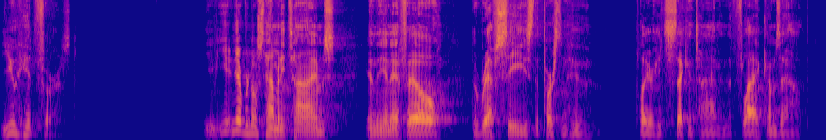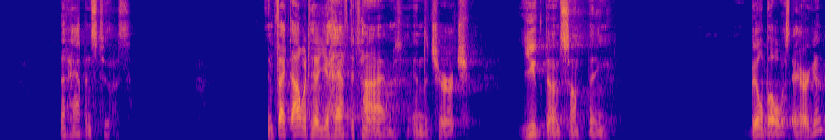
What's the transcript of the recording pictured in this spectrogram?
You hit first. You never noticed how many times in the NFL the ref sees the person who player hits second time and the flag comes out. That happens to us. In fact, I would tell you half the time in the church, you've done something. Bilbo was arrogant.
